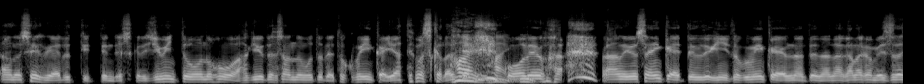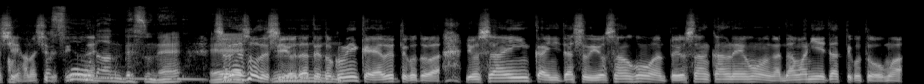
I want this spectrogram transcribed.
あの政府やるって言ってるんですけど自民党の方は萩生田さんの下で特命委員会やってますからね、はいはい。これはあの予算委員会やってる時に特命委員会やるなんていうのはなかなか珍しい話ですよね。そうなんですね。それはそうですよ。だって特うん命委員会やるってことは、予算委員会に出す予算法案と予算関連法案が生煮えだってことを、まあ、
